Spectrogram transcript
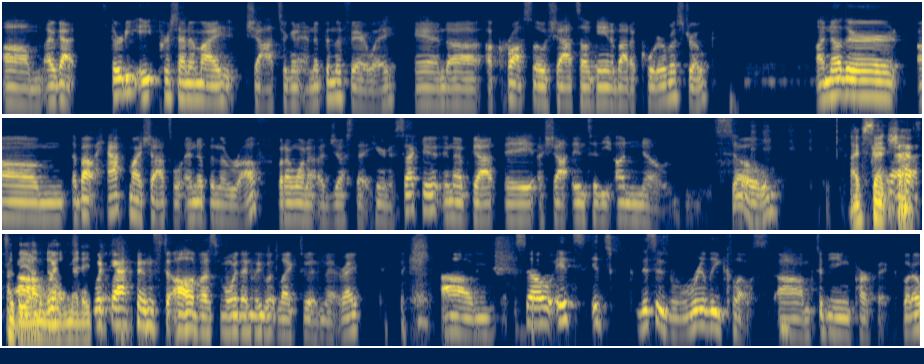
Um, I've got 38% of my shots are going to end up in the fairway. And uh, across those shots, I'll gain about a quarter of a stroke. Another, um, about half my shots will end up in the rough, but I want to adjust that here in a second. And I've got a, a shot into the unknown. So I've sent shots to the uh, unknown which, which happens to all of us more than we would like to admit, right? um, so it's it's this is really close um, to being perfect. But uh,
